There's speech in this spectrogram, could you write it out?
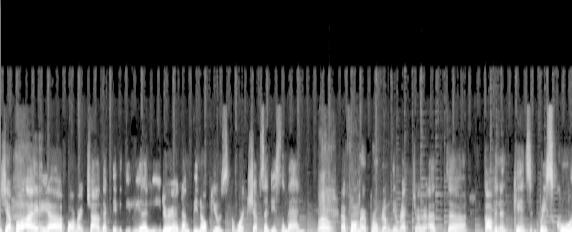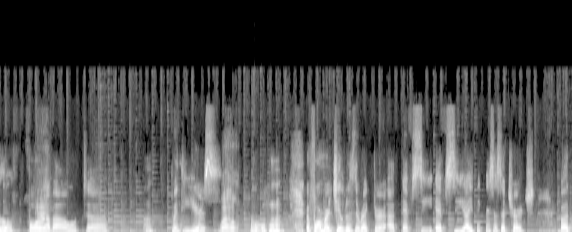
Siya po ay uh, former child activity le- leader ng Pinocchio's workshop sa Disneyland. Wow. A former program director at uh, Covenant Kids Preschool for Okay. about uh, hmm, 20 years. Wow. Oh, hmm. A former children's director at FCFC. I think this is a church. But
